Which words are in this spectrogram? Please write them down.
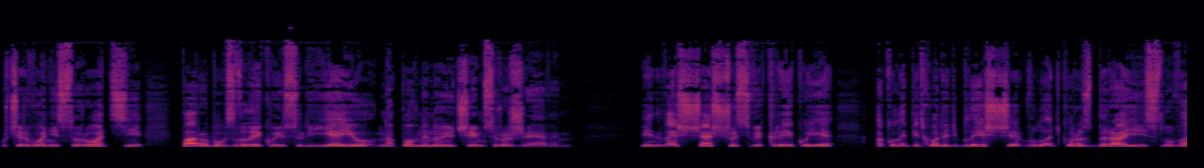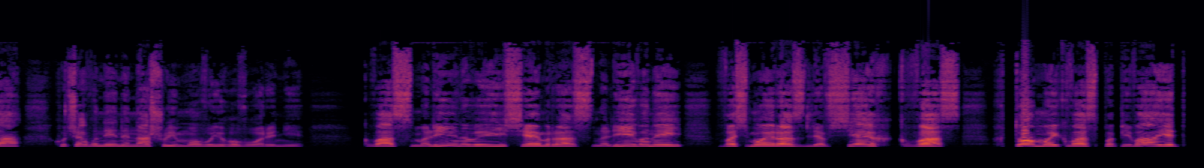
у червоній сорочці, парубок з великою солією, наповненою чимсь рожевим. Він весь час щось викрикує, а коли підходить ближче, Володько розбирає її слова, хоча вони не нашою мовою говорені. Квас малиновий, сім раз наливаний, восьмой раз для всех квас. Хто мой квас попівает,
